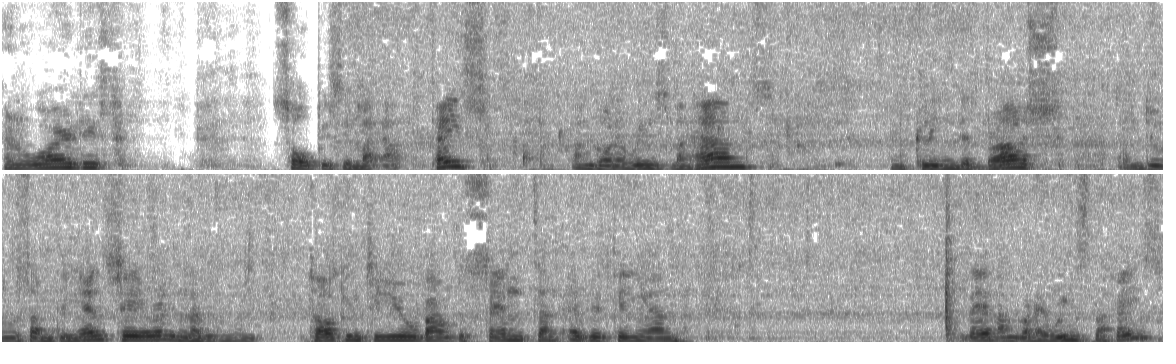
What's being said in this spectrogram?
And while this soap is in my face, I'm gonna rinse my hands and clean the brush and do something else here. And I'm talking to you about the scent and everything. And then I'm gonna rinse my face.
